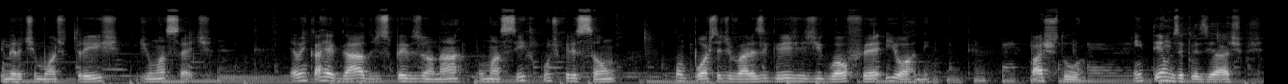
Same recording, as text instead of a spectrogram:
1 Timóteo 3, de 1 a 7. É o encarregado de supervisionar uma circunscrição composta de várias igrejas de igual fé e ordem. Pastor, em termos eclesiásticos,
